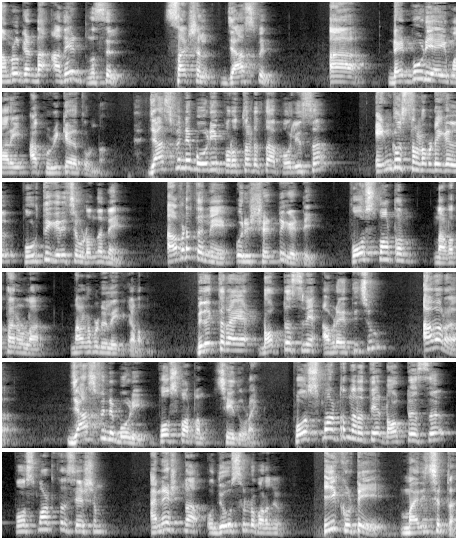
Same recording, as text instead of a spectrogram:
നമ്മൾ കണ്ട അതേ ഡ്രസ്സിൽ സാക്ഷൽ ജാസ്മിൻ ആ ഡെഡ് ബോഡിയായി മാറി ആ കുഴിക്കകത്തുണ്ട്. ജാസ്മിന്റെ ബോഡി പുറത്തെടുത്ത പോലീസ് എൻകോസ് നടപടികൾ പൂർത്തീകരിച്ച ഉടൻ തന്നെ അവിടെ തന്നെ ഒരു ഷെഡ് കെട്ടി പോസ്റ്റ്മോർട്ടം നടത്താനുള്ള നടപടികളിലേക്ക് കടന്നു. വിദഗ്ധരായ ഡോക്ടേഴ്സിനെ അവിടെ എത്തിച്ചു. അവർ ജാസ്മിന്റെ ബോഡി പോസ്റ്റ്മോർട്ടം ചെയ്തു തുടങ്ങി. പോസ്റ്റ്മോർട്ടം നടത്തിയ ഡോക്ടേഴ്സ് പോസ്റ്റ്മോർട്ടത്തിന് ശേഷം അന്വേഷണ ഉദ്യോഗസ്ഥരോട് പറഞ്ഞു ഈ കുട്ടി മരിച്ചിട്ട്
